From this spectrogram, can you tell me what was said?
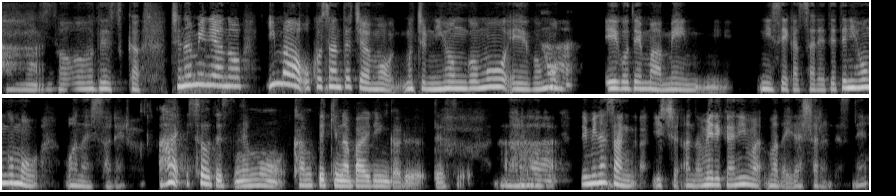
はい、そうですか。ちなみにあの、今お子さんたちはもうもちろん日本語も英語も、はい、英語でまあメインにに生活されてて、日本語もお話しされる。はい、そうですね。もう完璧なバイリンガルです。なるほど。で、皆さんが一緒、あの、アメリカにままだいらっしゃるんですね。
